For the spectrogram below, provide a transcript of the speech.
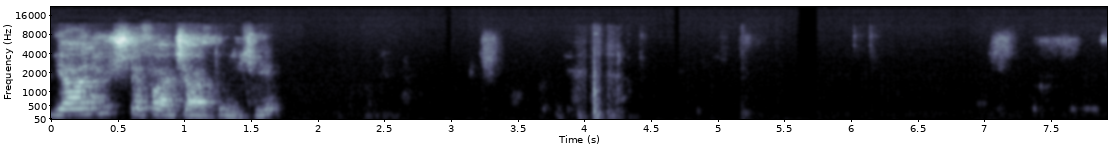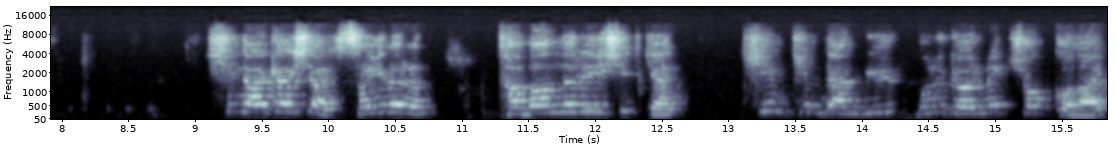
Yani 3 defa çarpın 2'yi. Şimdi arkadaşlar sayıların tabanları eşitken kim kimden büyük bunu görmek çok kolay.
